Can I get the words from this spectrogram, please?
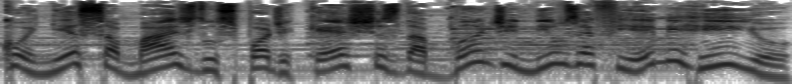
Conheça mais dos podcasts da Band News FM Rio.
